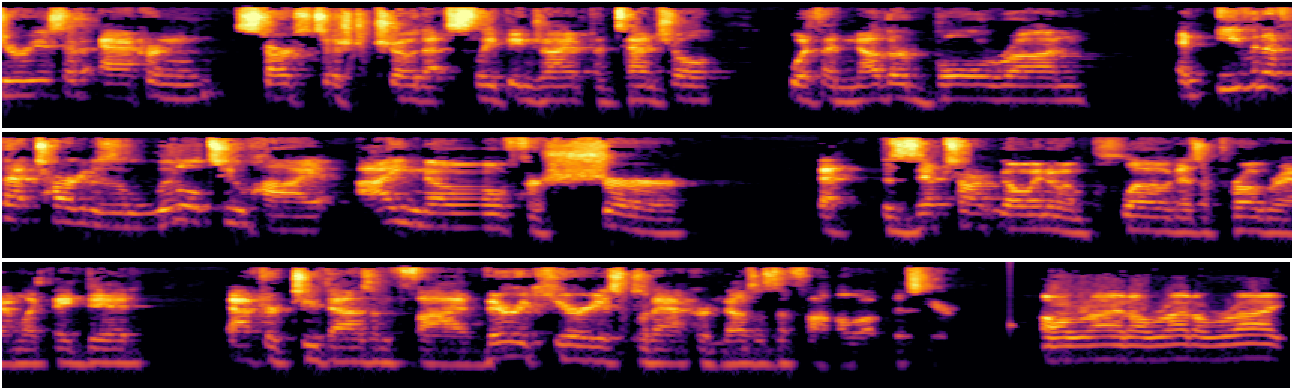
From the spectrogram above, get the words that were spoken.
curious if Akron starts to show that sleeping giant potential with another bull run and even if that target is a little too high, I know for sure that the Zips aren't going to implode as a program like they did after 2005. Very curious what Akron does as a follow up this year. All right, all right, all right.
